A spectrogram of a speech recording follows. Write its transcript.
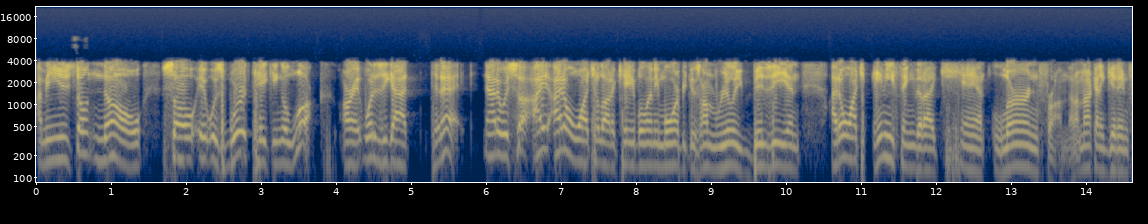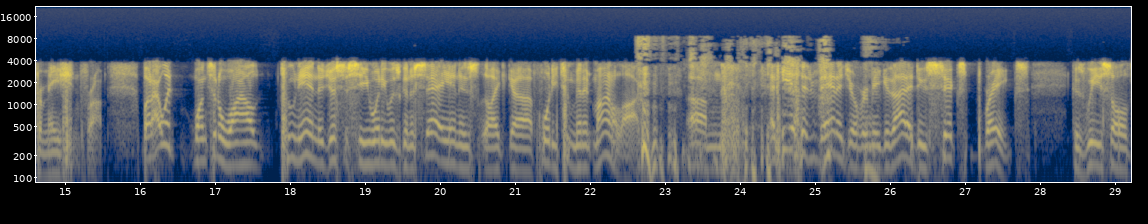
I mean, you just don't know. So it was worth taking a look. All right, what has he got today? Now there was so, I I don't watch a lot of cable anymore because I'm really busy and I don't watch anything that I can't learn from that I'm not going to get information from. But I would once in a while tune in to just to see what he was going to say in his like uh, 42 minute monologue. um, and he had an advantage over me because I had to do six breaks because we sold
